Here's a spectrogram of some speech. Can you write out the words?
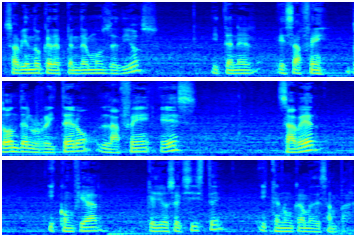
sabiendo que dependemos de Dios y tener esa fe. Donde, lo reitero, la fe es saber y confiar que Dios existe y que nunca me desampara.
